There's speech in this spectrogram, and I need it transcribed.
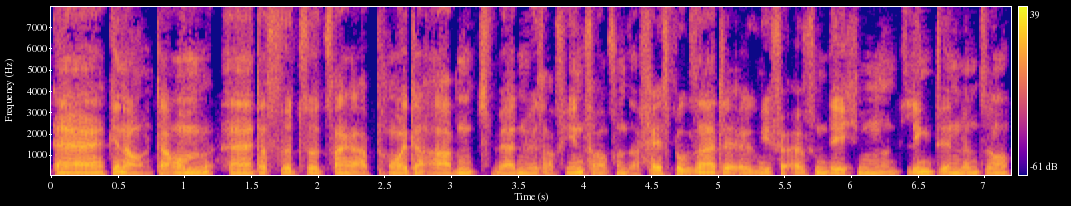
äh, genau, darum, äh, das wird sozusagen ab heute Abend werden wir es auf jeden Fall auf unserer Facebook-Seite irgendwie veröffentlichen und LinkedIn und so.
